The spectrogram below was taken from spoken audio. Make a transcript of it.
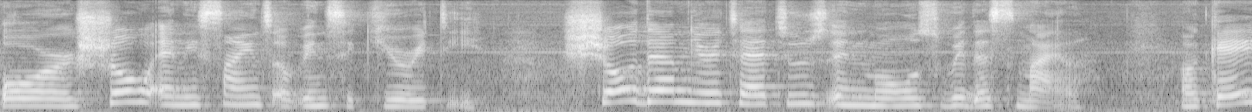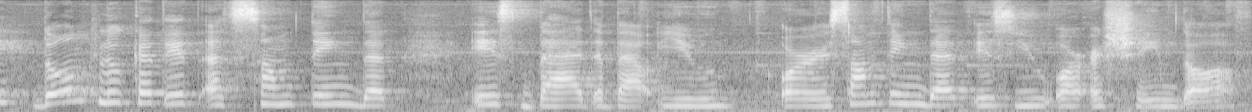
or show any signs of insecurity. Show them your tattoos and moles with a smile okay? Don't look at it as something that is bad about you or something that is you are ashamed of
